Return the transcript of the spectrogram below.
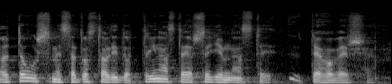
Ale to už sme sa dostali do 13. až 17. verša.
